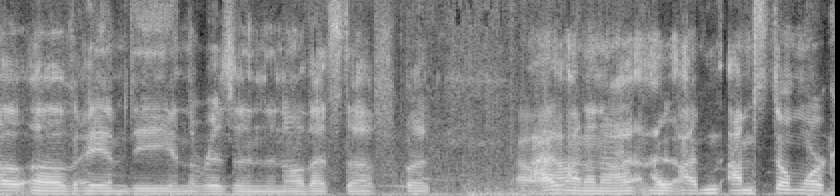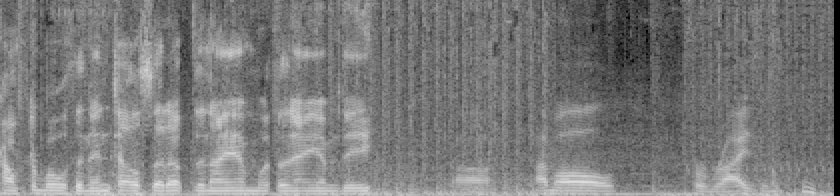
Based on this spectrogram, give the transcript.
of AMD and the Ryzen and all that stuff, but Oh, I, I don't know. I, I, I'm I'm still more comfortable with an Intel setup than I am with an AMD. uh, I'm all for Ryzen.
